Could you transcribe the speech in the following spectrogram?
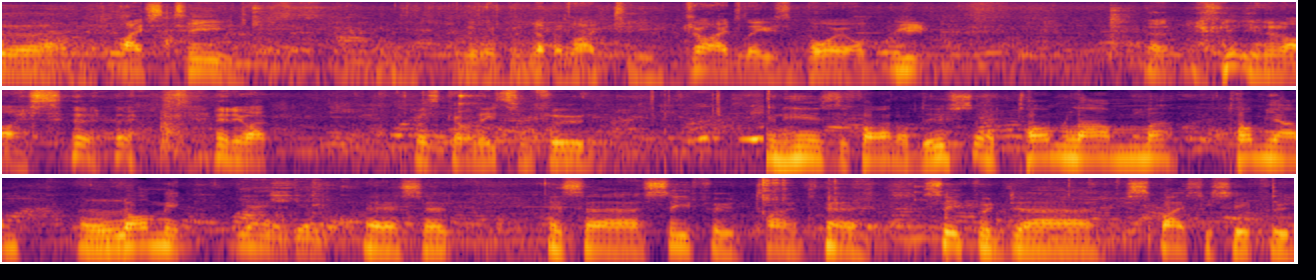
uh, iced tea they would never like to. Dried leaves boiled in an ice. anyway, let's go and eat some food. And here's the final dish, uh, tom, lam, tom yum lomit. Yeah, yeah. Uh, so it's uh, seafood type, uh, seafood, spicy seafood.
